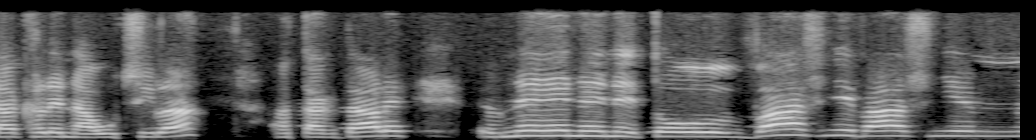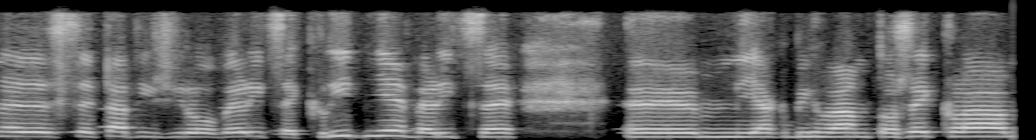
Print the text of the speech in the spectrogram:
takhle naučila a tak dále. Ne, ne, ne, to vážně, vážně se tady žilo velice klidně, velice, jak bych vám to řekla,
